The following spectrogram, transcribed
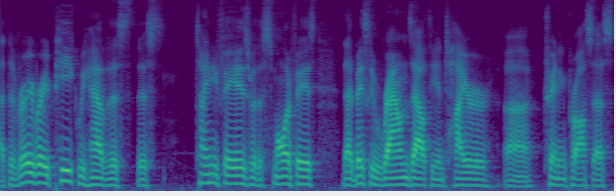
at the very, very peak, we have this, this tiny phase or the smaller phase that basically rounds out the entire uh, training process.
